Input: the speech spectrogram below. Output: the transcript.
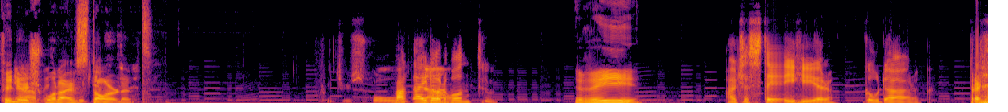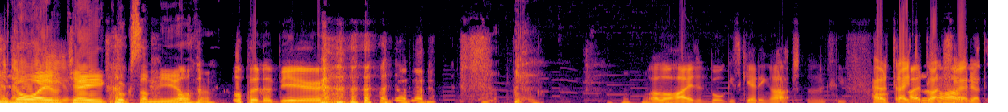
Finish yeah, what I've started. We just hold But I don't want to. Re! I'll just stay here, go dark. Go I'm here. AFK, cook some meal. Open a beer. well, Hindenburg is getting absolutely fucked. I'll try to I don't know blind how fire at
